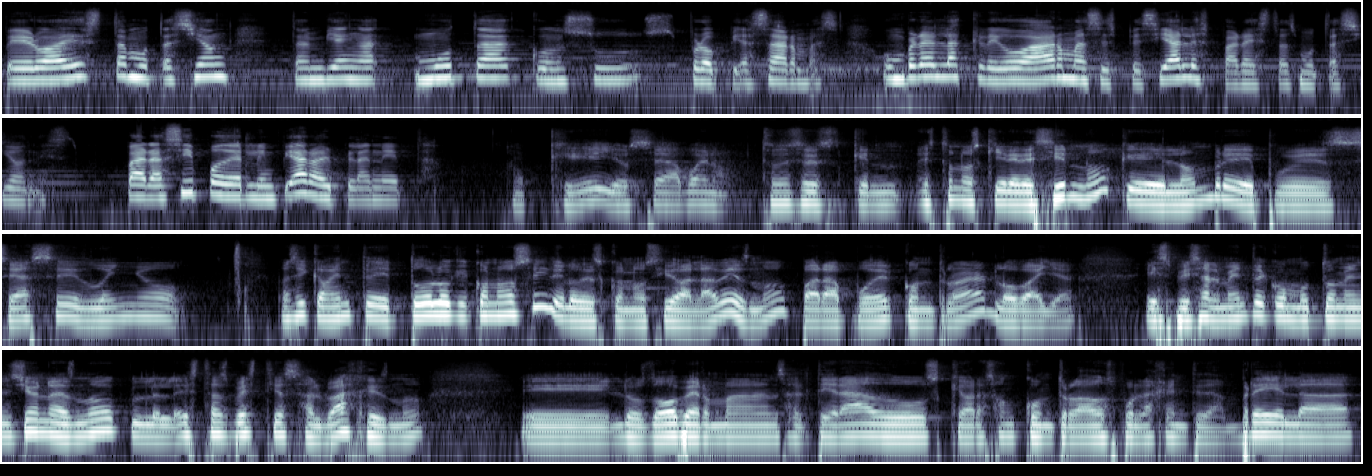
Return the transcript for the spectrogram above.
Pero a esta mutación también muta con sus propias armas. Umbrella creó armas especiales para estas mutaciones. para así poder limpiar al planeta. Ok, o sea, bueno, entonces que esto nos quiere decir, ¿no? Que el hombre pues se hace dueño básicamente de todo lo que conoce y de lo desconocido a la vez, ¿no? Para poder controlarlo, vaya. Especialmente como tú mencionas, ¿no? Estas bestias salvajes, ¿no? Eh, los Dobermans alterados, que ahora son controlados por la gente de Umbrella,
